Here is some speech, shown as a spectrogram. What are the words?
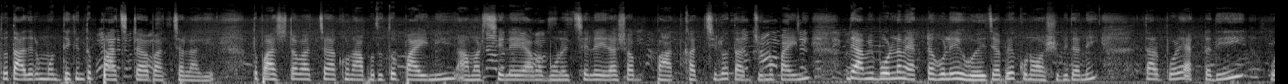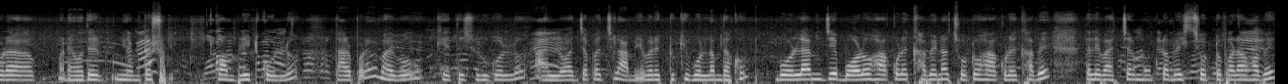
তো তাদের মধ্যে কিন্তু পাঁচটা বাচ্চা লাগে। তো পাঁচটা বাচ্চা এখন আপাতত পাইনি। আমার ছেলে, আমার বোনের ছেলে, এরা সব ভাত খাচ্ছিল, তার জন্য পাইনি। দিয়ে আমি বললাম, একটা হলেই হয়ে যাবে, কোনো অসুবিধা নেই। তারপরে একটা দিয়েই ওরা মানে ওদের নিয়মটা কমপ্লিট করল। তারপরে ভাই বউ খেতে শুরু করল। আর লজ্জা পাচ্ছিলো। আমি এবার একটু কি বললাম দেখো? বললাম যে বড় হা করে খাবে না ছোট হা করে খাবে। তাহলে বাচ্চার মুখটা বেশ ছোট্ট পাড়া হবে।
